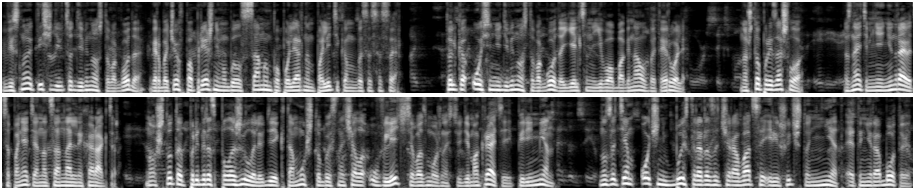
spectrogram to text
Весной 1990 года Горбачев по-прежнему был самым популярным политиком в СССР. Только осенью 90 -го года Ельцин его обогнал в этой роли. Но что произошло? Знаете, мне не нравится понятие «национальный характер». Но что-то предрасположило людей к тому, чтобы сначала увлечься возможностью демократии, перемен, но затем очень быстро разочароваться и решить, что нет, это не работает,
